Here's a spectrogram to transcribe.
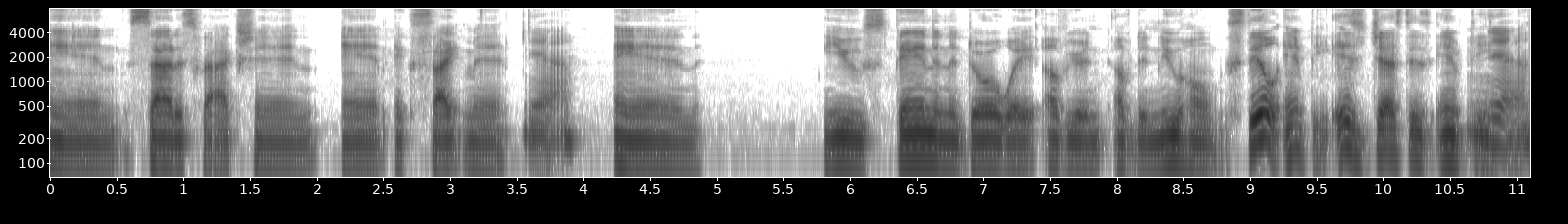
and satisfaction and excitement Yeah. and you stand in the doorway of your of the new home still empty it's just as empty Yeah.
